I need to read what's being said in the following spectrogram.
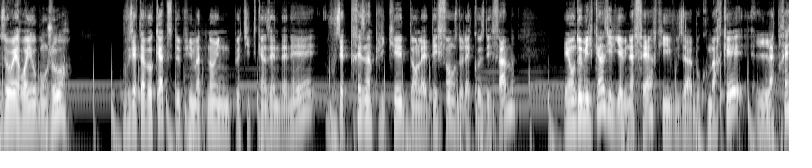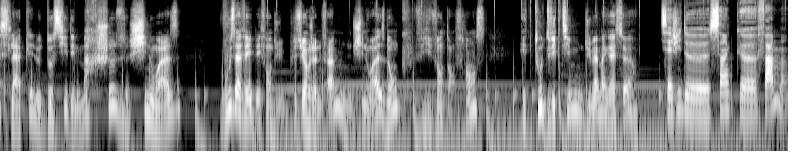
Zoé Royaux, bonjour. Vous êtes avocate depuis maintenant une petite quinzaine d'années. Vous êtes très impliquée dans la défense de la cause des femmes. Et en 2015, il y a une affaire qui vous a beaucoup marqué. La presse l'a appelé le dossier des marcheuses chinoises. Vous avez défendu plusieurs jeunes femmes, chinoises donc, vivant en France, et toutes victimes du même agresseur Il s'agit de cinq euh, femmes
